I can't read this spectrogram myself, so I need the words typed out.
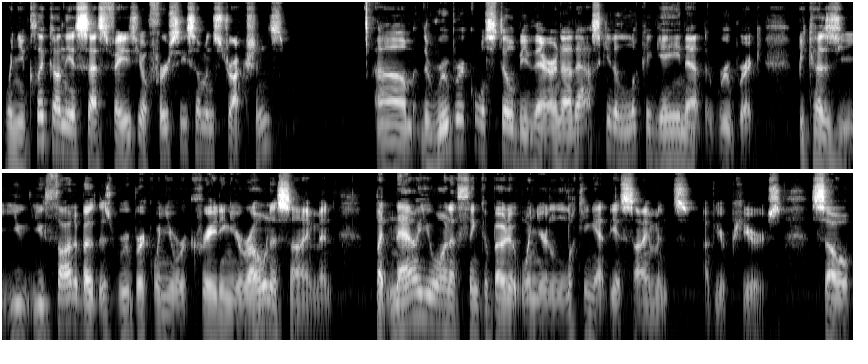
When you click on the assess phase, you'll first see some instructions. Um, the rubric will still be there, and I'd ask you to look again at the rubric because you, you thought about this rubric when you were creating your own assignment, but now you want to think about it when you're looking at the assignments of your peers. So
